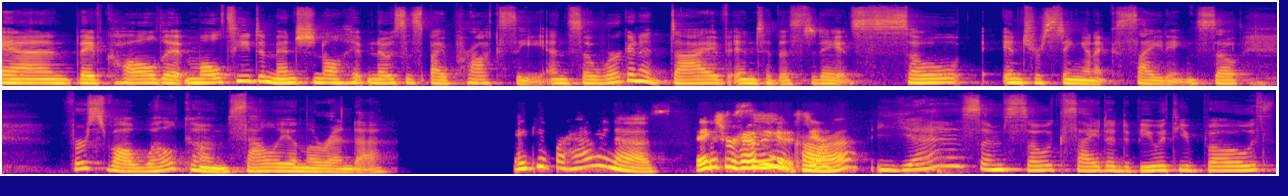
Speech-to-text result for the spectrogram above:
And they've called it multi-dimensional hypnosis by proxy. And so we're going to dive into this today. It's so interesting and exciting. So, first of all, welcome, Sally and Lorenda. Thank you for having us. Thanks Good for having see you, us, yeah. Kara. Yes, I'm so excited to be with you both.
